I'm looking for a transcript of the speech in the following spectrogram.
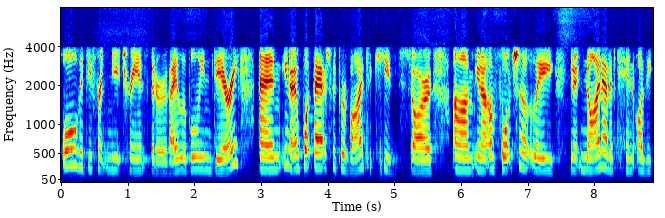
all the different nutrients that are available in dairy, and you know what they actually provide to kids. So um, you know, unfortunately, you know, nine out of ten Aussie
